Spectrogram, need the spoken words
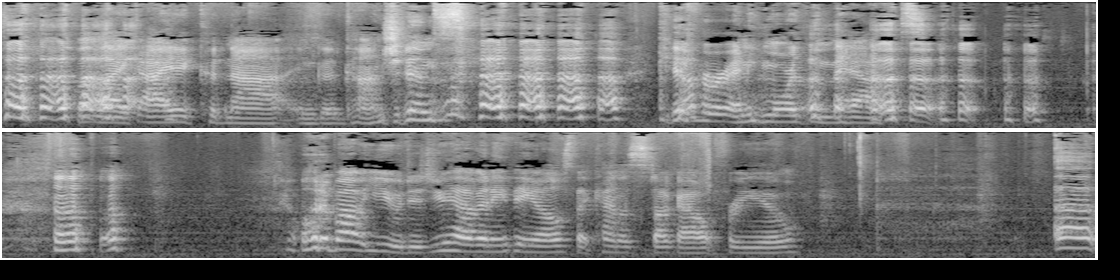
But like, I could not, in good conscience, give her any more than that. what about you? Did you have anything else that kind of stuck out for you? Uh,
